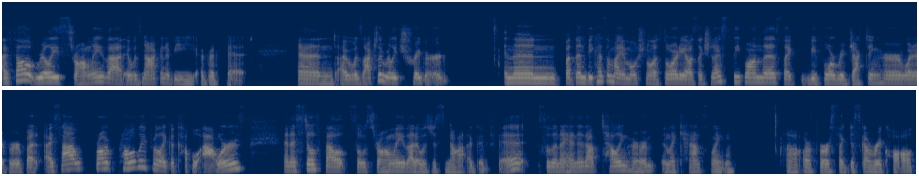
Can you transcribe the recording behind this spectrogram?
I felt really strongly that it was not going to be a good fit. And I was actually really triggered. And then, but then because of my emotional authority, I was like, should I sleep on this like before rejecting her whatever? But I sat pro- probably for like a couple hours and I still felt so strongly that it was just not a good fit. So then I ended up telling her and like canceling uh, our first like discovery call.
